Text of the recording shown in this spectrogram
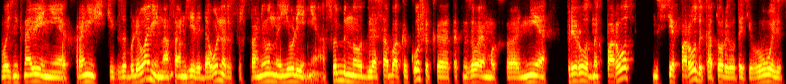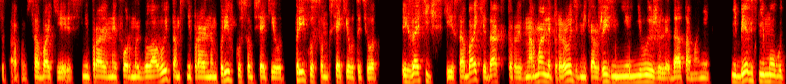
возникновение хронических заболеваний на самом деле довольно распространенное явление. Особенно для собак и кошек, э, так называемых э, неприродных пород, то есть те породы, которые вот эти выводятся, там, собаки с неправильной формой головы, там, с неправильным привкусом, всякие вот, прикусом, всякие вот эти вот экзотические собаки, да, которые в нормальной природе никак в жизни не, не выжили, да, там они не бегать не могут,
